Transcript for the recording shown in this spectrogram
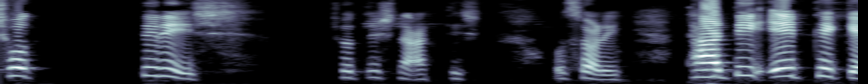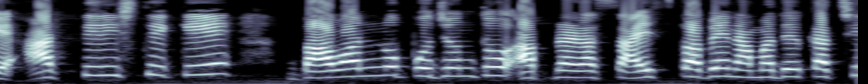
ছত্রিশ। ছত্রিশ না আটত্রিশ। ও সরি থার্টি এইট থেকে আটত্রিশ থেকে বাউান্ন পর্যন্ত আপনারা সাইজ পাবেন আমাদের কাছে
